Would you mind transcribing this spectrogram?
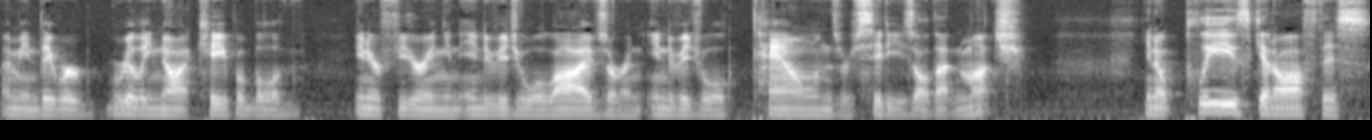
I mean, they were really not capable of interfering in individual lives or in individual towns or cities all that much. You know, please get off this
